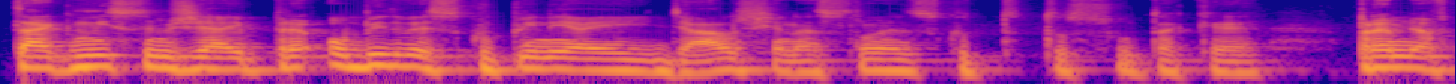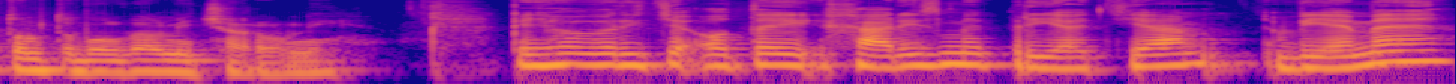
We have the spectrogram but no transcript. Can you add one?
Tak myslím, že aj pre obidve skupiny, aj ďalšie na Slovensku, to, sú také pre mňa v tomto bol veľmi čarovný. Keď hovoríte o tej charizme prijatia, vieme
